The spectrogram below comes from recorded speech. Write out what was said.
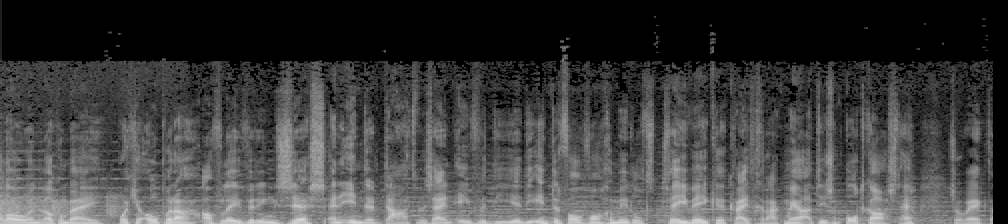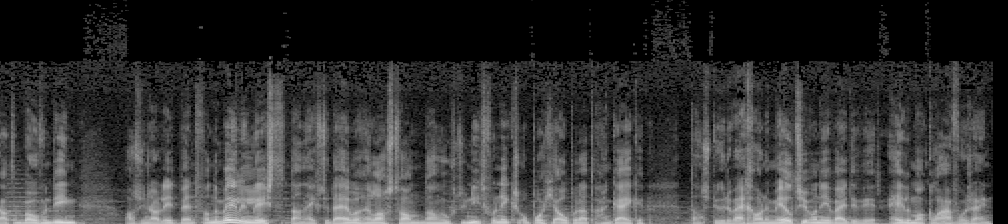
Hallo en welkom bij Potje Opera, aflevering 6. En inderdaad, we zijn even die, eh, die interval van gemiddeld twee weken kwijtgeraakt. Maar ja, het is een podcast, hè? Zo werkt dat. En bovendien, als u nou lid bent van de mailinglist, dan heeft u daar helemaal geen last van. Dan hoeft u niet voor niks op Potje Opera te gaan kijken. Dan sturen wij gewoon een mailtje wanneer wij er weer helemaal klaar voor zijn.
